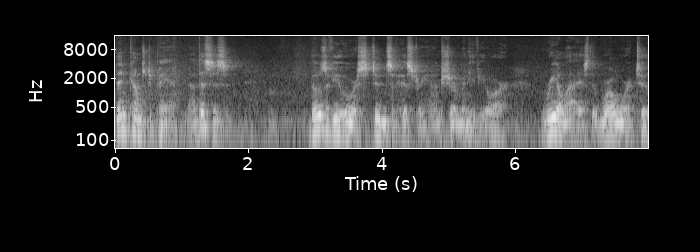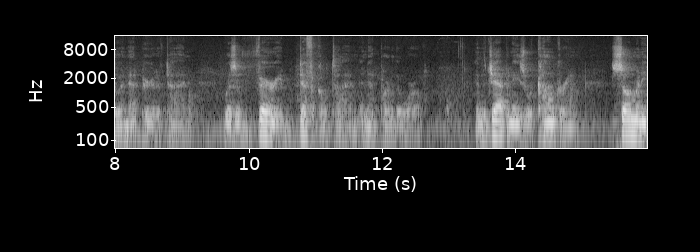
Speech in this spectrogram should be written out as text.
Then comes Japan. Now, this is, those of you who are students of history, and I'm sure many of you are, realize that World War II in that period of time was a very difficult time in that part of the world. And the Japanese were conquering so many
